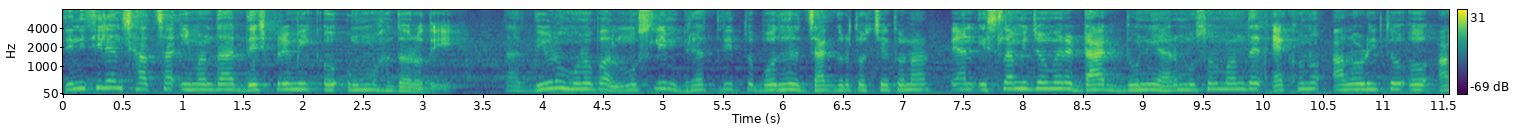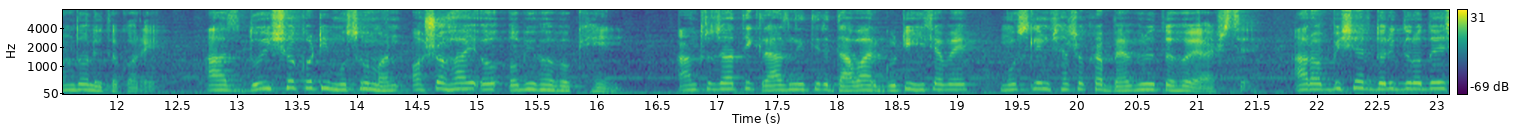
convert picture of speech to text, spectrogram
তিনি ছিলেন সাচ্চা ইমানদার, দেশপ্রেমিক ও উম্মাহ দরদি। তার দৃঢ় মনোবল মুসলিম ভ্রাতৃত্ব বোধের জাগ্রত চেতনা, প্যান ইসলামিজমের ডাক দুনিয়ার মুসলমানদের এখনও আলোড়িত ও আন্দোলিত করে। আজ দুইশো কোটি মুসলমান অসহায় ও অভিভাবকহীন। আন্তর্জাতিক রাজনীতির দাবার গুটি হিসাবে মুসলিম শাসকরা ব্যবহৃত হয়ে আসছে। আরব বিশ্বের দরিদ্র দেশ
